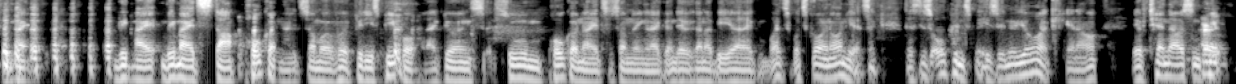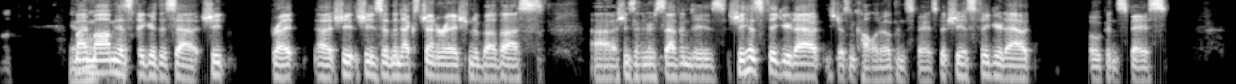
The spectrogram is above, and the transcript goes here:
we, might, we might we might stop poker nights somewhere for, for these people, like doing Zoom poker nights or something like, and they're gonna be like, "What's what's going on here?" It's like there's this open space in New York, you know. You have ten thousand people. Right. My know? mom has figured this out. She right? Uh, she she's in the next generation above us. Uh, she's in her 70s. She has figured out. She doesn't call it open space, but she has figured out open space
